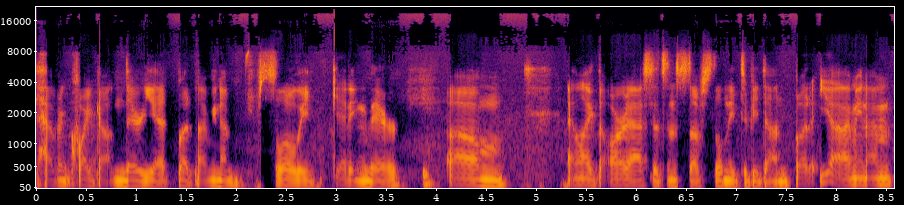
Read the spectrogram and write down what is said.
haven't quite gotten there yet. But I mean, I'm slowly getting there. Um, and like the art assets and stuff still need to be done. But yeah, I mean, I'm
